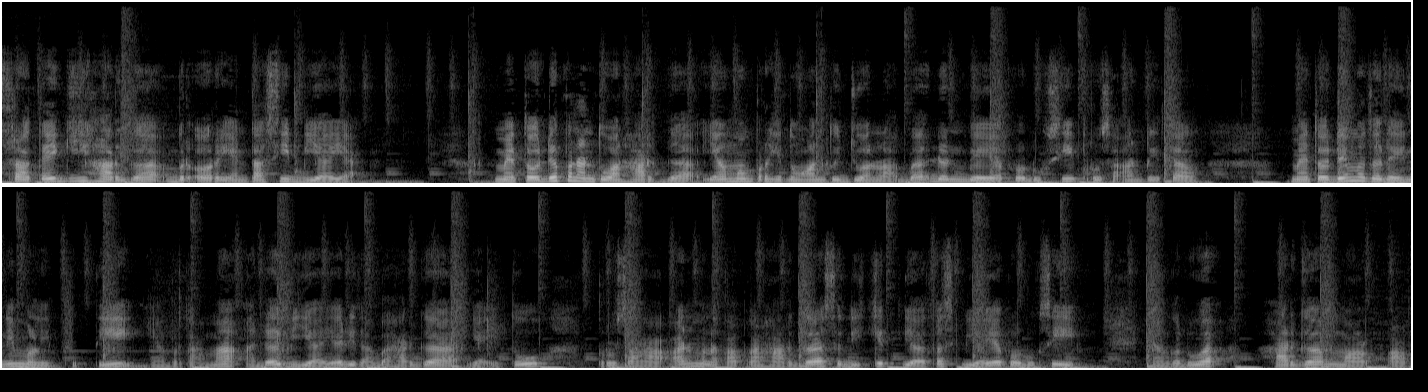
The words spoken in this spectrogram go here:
strategi harga berorientasi biaya. Metode penentuan harga yang memperhitungkan tujuan laba dan biaya produksi perusahaan retail. Metode-metode ini meliputi yang pertama ada biaya ditambah harga, yaitu perusahaan menetapkan harga sedikit di atas biaya produksi. Yang kedua, harga markup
